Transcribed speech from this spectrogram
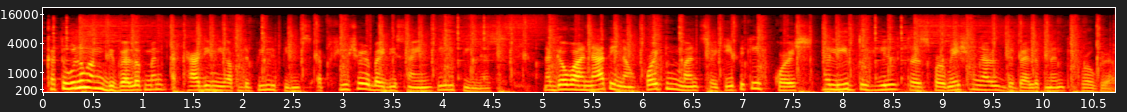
Katulong ang Development Academy of the Philippines at Future by Design Pilipinas. Nagawa natin ang 14-month certificate course na Lead to Heal Transformational Development Program.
